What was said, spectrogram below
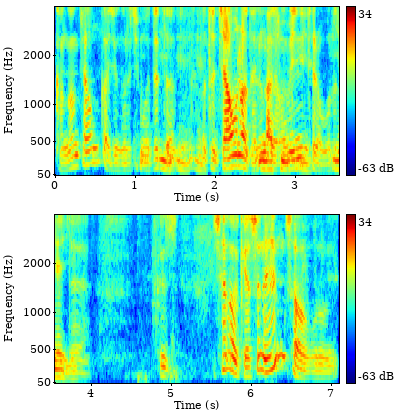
관광 자원까지는 그렇지만 어쨌든 예, 예, 예. 어떤 자원화 되는 걸 맞습니다. 어메니티라고 예, 예, 그러는데 그 생활 개선의 행사하고는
